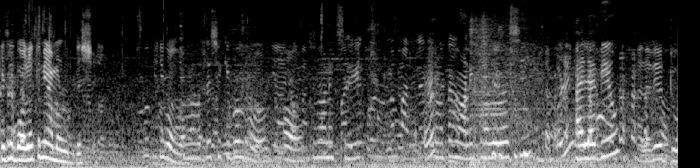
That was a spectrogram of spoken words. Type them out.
কিছু বলো তুমি আমার উদ্দেশ্যে। কি বলব? আমার উদ্দেশ্যে কি বলব? তুমি অনেক সুইট তোমাকে অনেক ভালোবাসি। I love you I love you too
